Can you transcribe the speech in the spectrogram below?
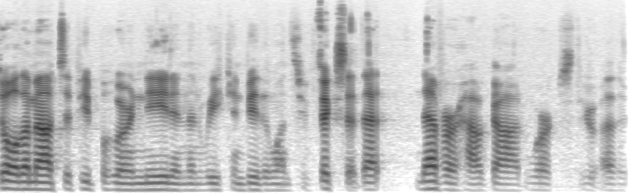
dole them out to people who are in need, and then we can be the ones who fix it. That's never how God works through others.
